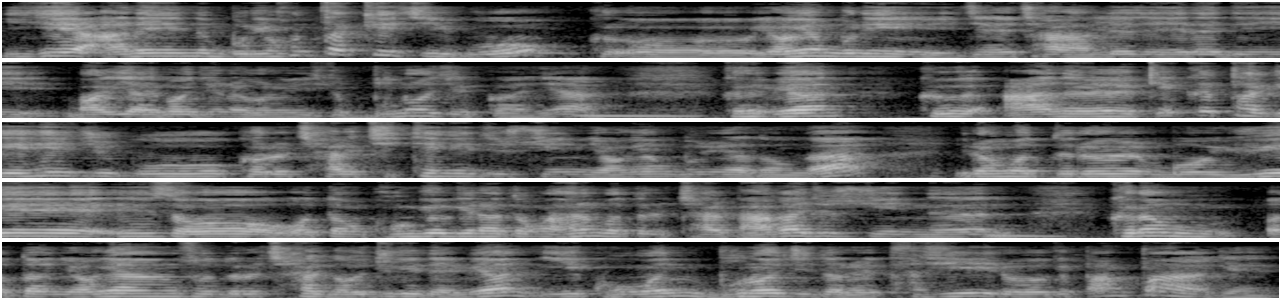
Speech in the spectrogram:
이게 안에 있는 물이 혼탁해지고 그, 어, 영양분이 이제 잘 안 돼서 얘네들이 막 얇아지나 그러면 이렇게 무너질 거 아니야 음. 그러면 그 안을 깨끗하게 해주고 그걸 잘 지탱해 줄 수 있는 영양분이라던가 이런 것들을 뭐 유해해서 어떤 공격이라던가 하는 것들을 잘 막아줄 수 있는 음. 그런 어떤 영양소들을 잘 넣어주게 되면 이 공은 무너지더라도 다시 이렇게 빵빵하게 돼.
